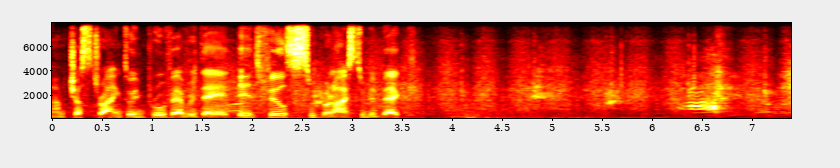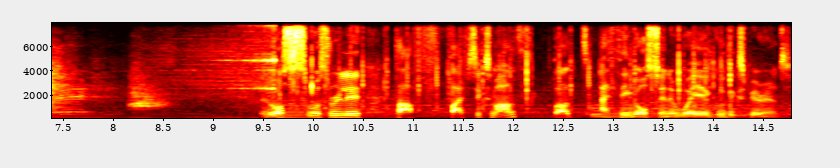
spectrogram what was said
I'm just trying to improve every day. It feels super nice to be back. It was, was really tough five, six months, but I think also in a way a good experience.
